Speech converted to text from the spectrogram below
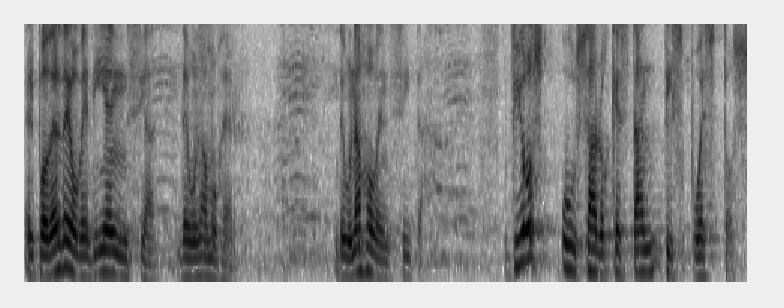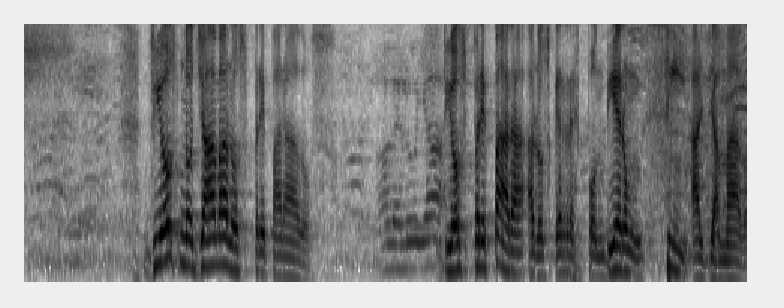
El poder de obediencia de una mujer, de una jovencita. Dios usa a los que están dispuestos. Dios nos llama a los preparados. Dios prepara a los que respondieron sí al llamado.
